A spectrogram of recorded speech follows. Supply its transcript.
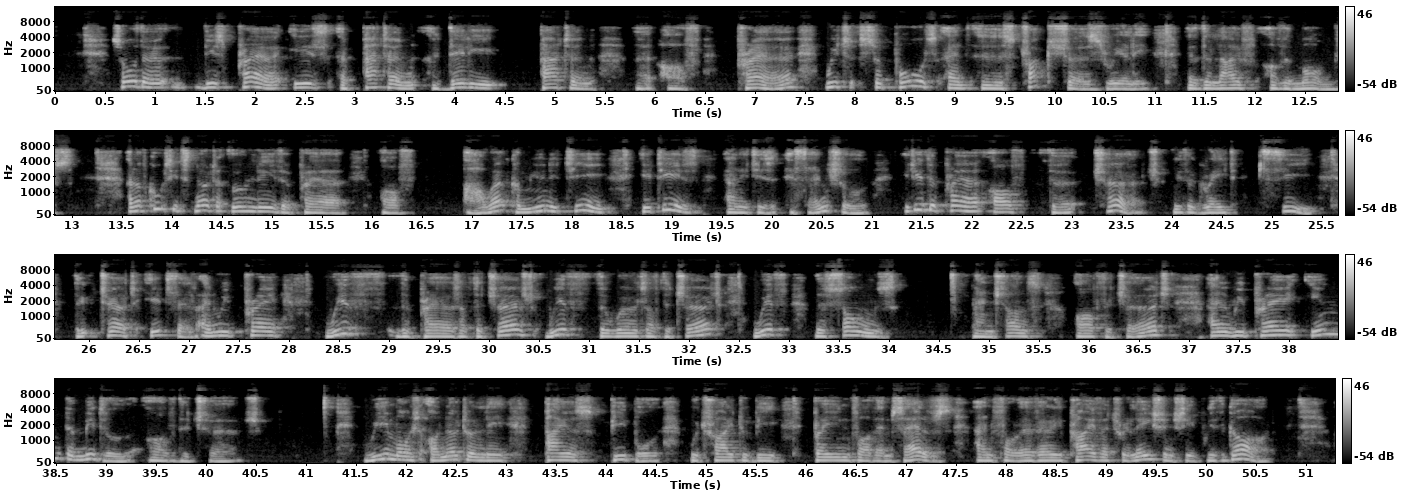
So the, this prayer is a pattern, a daily pattern uh, of prayer which supports and uh, structures really uh, the life of the monks. And of course, it's not only the prayer of our community, it is, and it is essential, it is the prayer of the church with a great C, the church itself. And we pray with the prayers of the church, with the words of the church, with the songs and chants of the church, and we pray in the middle of the church. We must are not only pious people who try to be praying for themselves and for a very private relationship with God.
